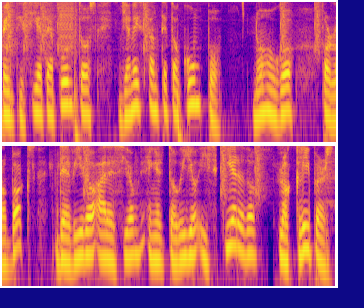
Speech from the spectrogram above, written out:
27 puntos. Giannis Antetokounmpo no jugó por los Bucks debido a lesión en el tobillo izquierdo. Los Clippers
